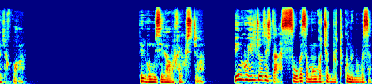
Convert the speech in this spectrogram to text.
ойлгохгүй байгаа. Тэр хүмүүсийг аврахыг хүсэж байгаа. Энэ хүн хэлж болно шүү дээ. Ас угаасаа монголчууд бүтэхгүй мэн угаасаа.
